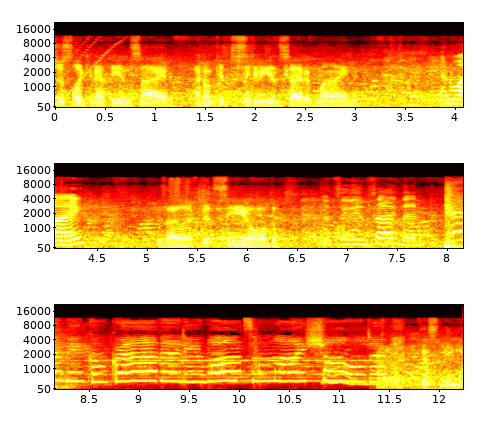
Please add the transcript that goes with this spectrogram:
just looking at the inside. I don't get to see the inside of mine And why? because I left it sealed. Let's see the inside then. That's me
